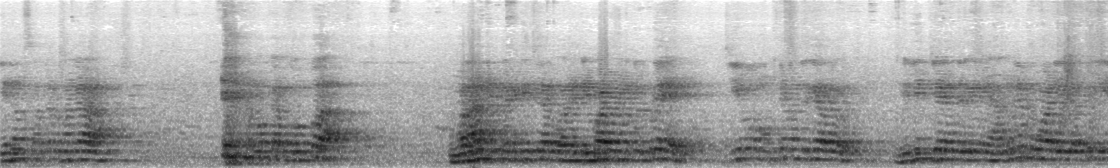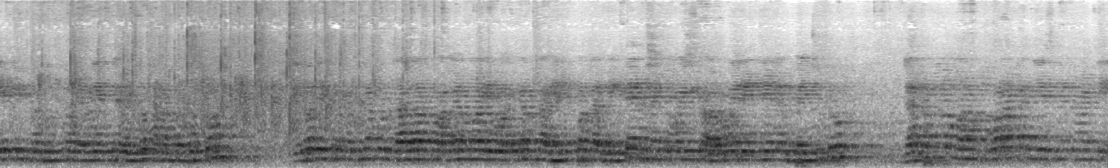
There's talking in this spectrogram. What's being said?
దినం సందర్భంగా ఒక గొప్ప వరాన్ని ప్రకటించారు. వారి డిపార్ట్మెంట్ ఇప్పుడే జీవో ముఖ్యమంత్రి గారు రిలీజ్ చేయడం జరిగింది. అంగన్వాడీలకు ఏపీ ప్రభుత్వం ఎవరైతే ఉందో మన ప్రభుత్వం ఈరోజు ఇక్కడ వచ్చినప్పుడు దాదాపు అంగన్వాడీ వర్కర్ల హెల్పర్ల రిటైర్మెంట్ వయసు అరవై రెండేళ్ళు పెంచుతూ గతంలో మనం పోరాటం చేసినటువంటి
